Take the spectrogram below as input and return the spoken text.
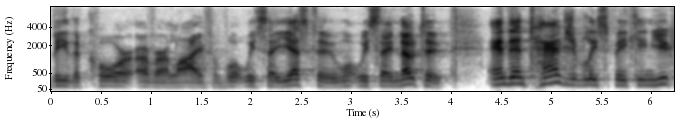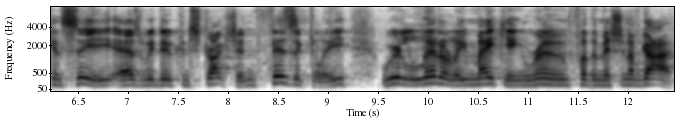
be the core of our life, of what we say yes to and what we say no to. And then, tangibly speaking, you can see as we do construction, physically, we're literally making room for the mission of God.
